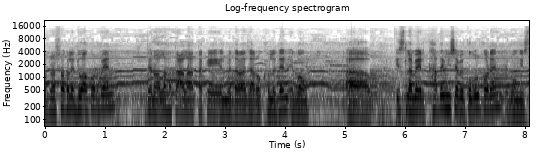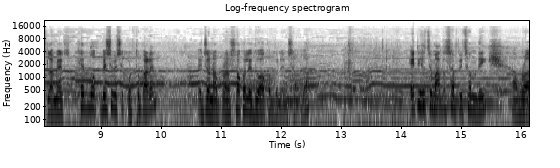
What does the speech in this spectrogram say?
আপনারা সকলে দোয়া করবেন, যেন আল্লাহ তাআলা তাকে এলমে দ্বারা আরও খুলে দেন এবং ইসলামের খাদেম হিসাবে কবুল করেন এবং ইসলামের খেদমত বেশি বেশি করতে পারেন। এই জন্য আপনারা সকলে দোয়া করবেন ইনশাআল্লাহ। এটি হচ্ছে মাদ্রাসা পিছন দিক। আমরা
